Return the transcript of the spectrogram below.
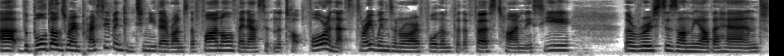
Uh, the Bulldogs were impressive and continue their run to the finals. They now sit in the top four, and that's three wins in a row for them for the first time this year. The Roosters, on the other hand,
